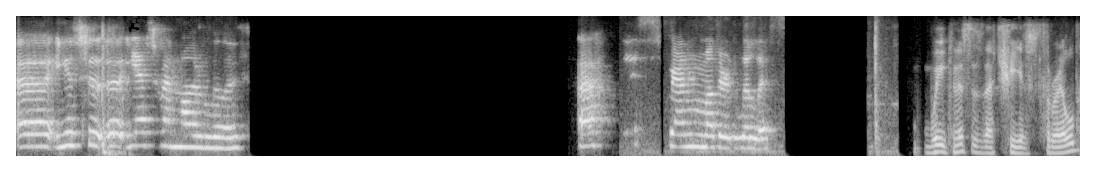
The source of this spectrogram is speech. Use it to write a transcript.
Uh, you should, uh, yes, grandmother Lilith. Ah, yes, grandmother Lilith. Weakness is that she is thrilled.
